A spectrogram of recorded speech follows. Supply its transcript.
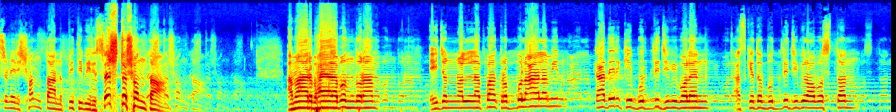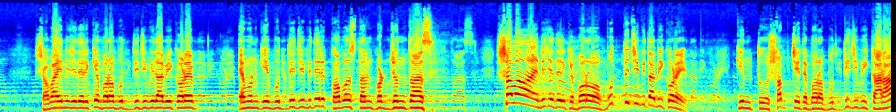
শ্রেণির সন্তান পৃথিবীর শ্রেষ্ঠ সন্তান। আমার ভাইয়ারা, বন্ধুরা এই জন্য আল্লাহ পাক রব্বুল আলামিন কাদেরকে বুদ্ধিজীবী বলেন। আজকে তো বুদ্ধিজীবীর অবস্থান সবাই নিজেদেরকে বড় বুদ্ধিজীবী দাবি করে, এমনকি বুদ্ধিজীবীদের কবরস্থান পর্যন্ত আছে। সবাই নিজেদেরকে বড় বুদ্ধিজীবী দাবি করে, কিন্তু সবচেয়ে বড় বুদ্ধিজীবী কারা?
